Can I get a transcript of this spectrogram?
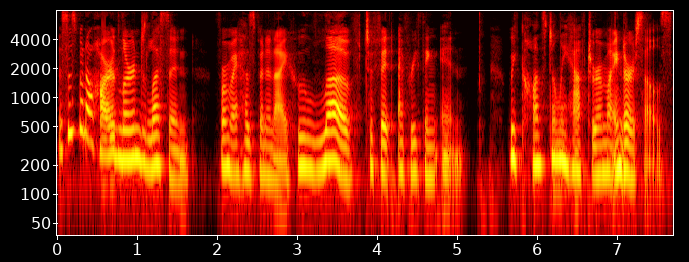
This has been a hard learned lesson for my husband and I who love to fit everything in. We constantly have to remind ourselves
